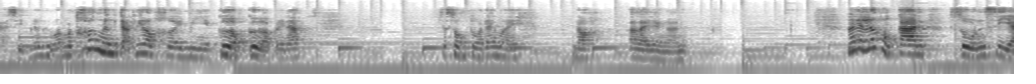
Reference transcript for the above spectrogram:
7-80นึกถึงว่ามันครึ่งหนึ่งจากที่เราเคยมีเกือบเกือบเลยนะ จะทรงตัวได้ไหมเนาะอะไรอย่างนั้นแล้วในเรื่องของการสูญเสีย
